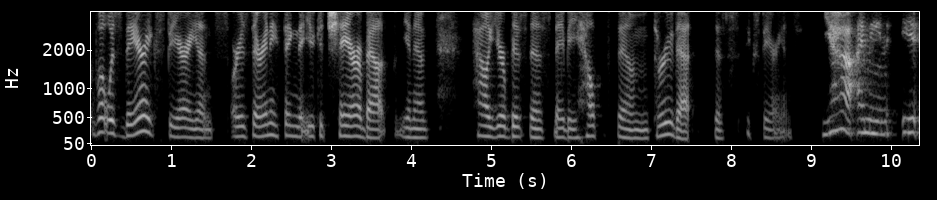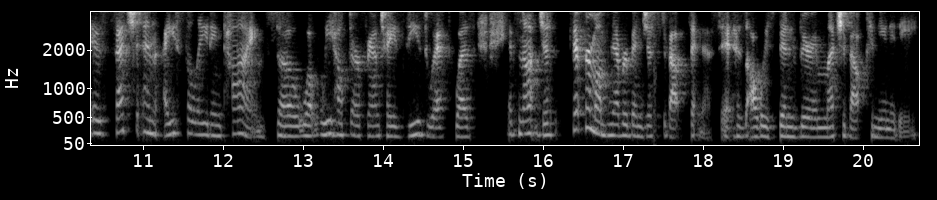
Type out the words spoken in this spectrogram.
what was their experience or is there anything that you could share about you know how your business maybe helped them through that this experience yeah, I mean, it is such an isolating time. So, what we helped our franchisees with was it's not just Fit for Mom's never been just about fitness, it has always been very much about community.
